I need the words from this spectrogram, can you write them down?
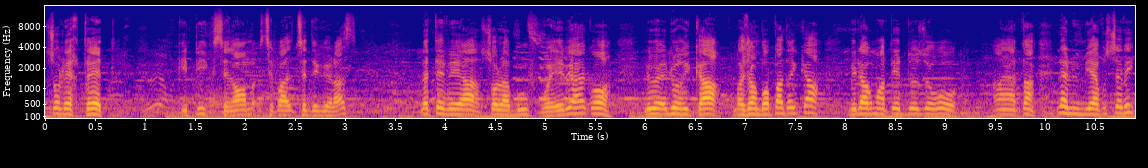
sur les retraites, qui pique, c'est normal, c'est dégueulasse. La TVA sur la bouffe, vous voyez bien quoi. Le, le Ricard, moi j'en bois pas de Ricard, mais il a augmenté de 2 euros en attendant la lumière. Vous savez,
